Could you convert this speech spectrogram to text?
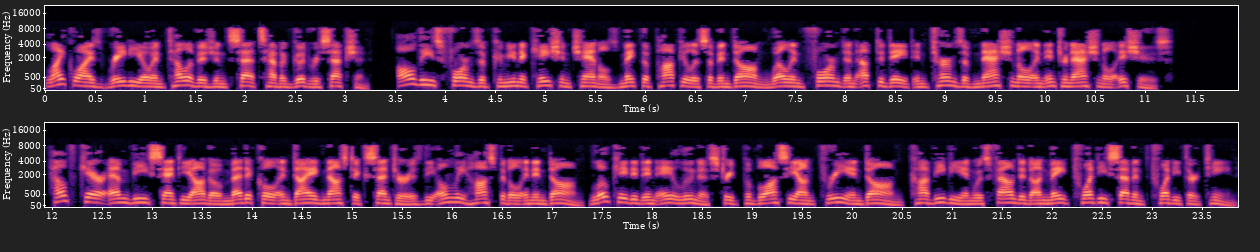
Likewise, radio and television sets have a good reception. All these forms of communication channels make the populace of Indang well informed and up to date in terms of national and international issues. Healthcare MV Santiago Medical and Diagnostic Center is the only hospital in Indang, located in A. Luna Street Poblacion 3 Indang, Cavite and was founded on May 27, 2013.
